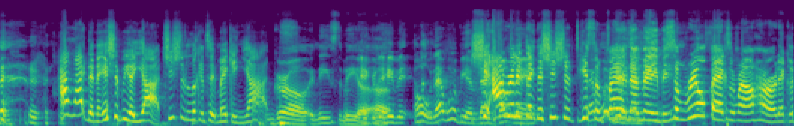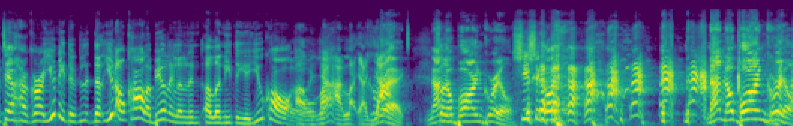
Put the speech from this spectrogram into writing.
I like that. name. It should be a yacht. She should look into making yacht. Girl, it needs to be a. Edgar a- David. Oh, that would be a. She, I really name. think that she should get That some would be a facts, nice- maybe. some real facts around her that could tell her, girl, you need to. the- You don't call a building a Lan- Linnethia. You call a, li- a, li- a yacht. Not So- no bar and grill. She should go. Not no bar and grill.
